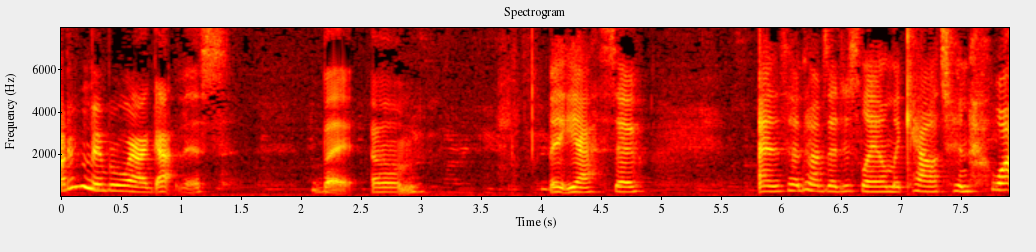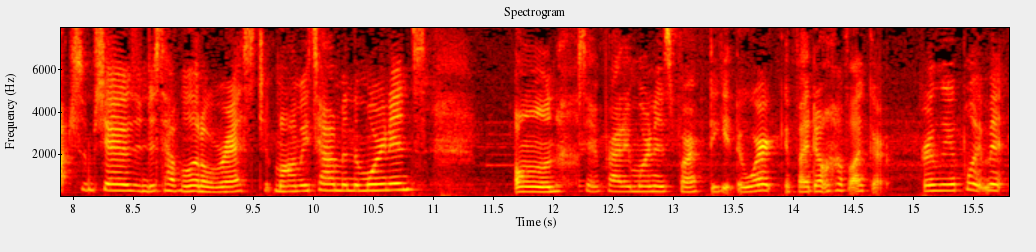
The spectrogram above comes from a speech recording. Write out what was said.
I don't remember where I got this. But um but yeah, so and sometimes I just lay on the couch and watch some shows and just have a little rest mommy time in the mornings on. Friday mornings before I have to get to work if I don't have like an early appointment.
